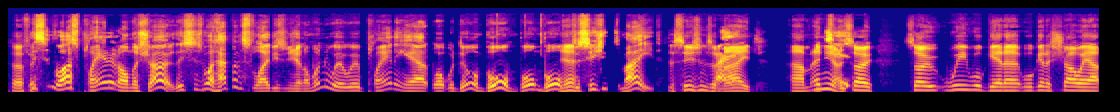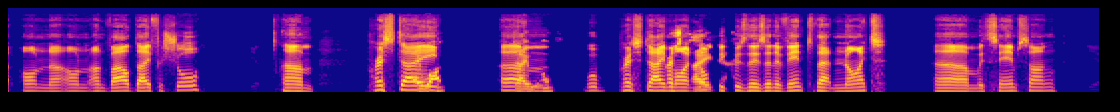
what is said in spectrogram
Perfect. Listen to us planning on the show. This is what happens, ladies and gentlemen. We're, we're planning out what we're doing. Boom, boom, boom. Yeah. Decisions made. decisions are Bang. made. Um, and That's you know, it. so so we will get a we'll get a show out on uh, on Unveiled Day for sure. Um, press day. Day um, one. well, press day Press might day. not because there's an event that night um, with Samsung. Yep.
